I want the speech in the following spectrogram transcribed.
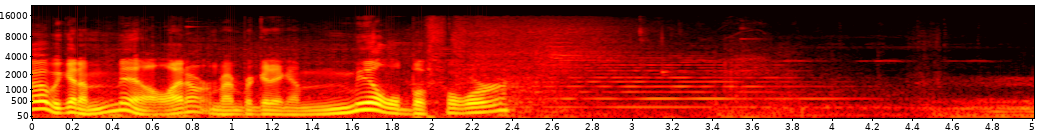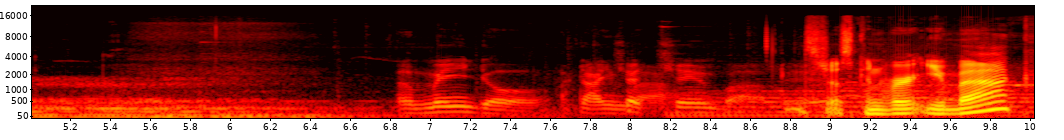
Oh, we got a mill. I don't remember getting a mill before. Let's just convert you back.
